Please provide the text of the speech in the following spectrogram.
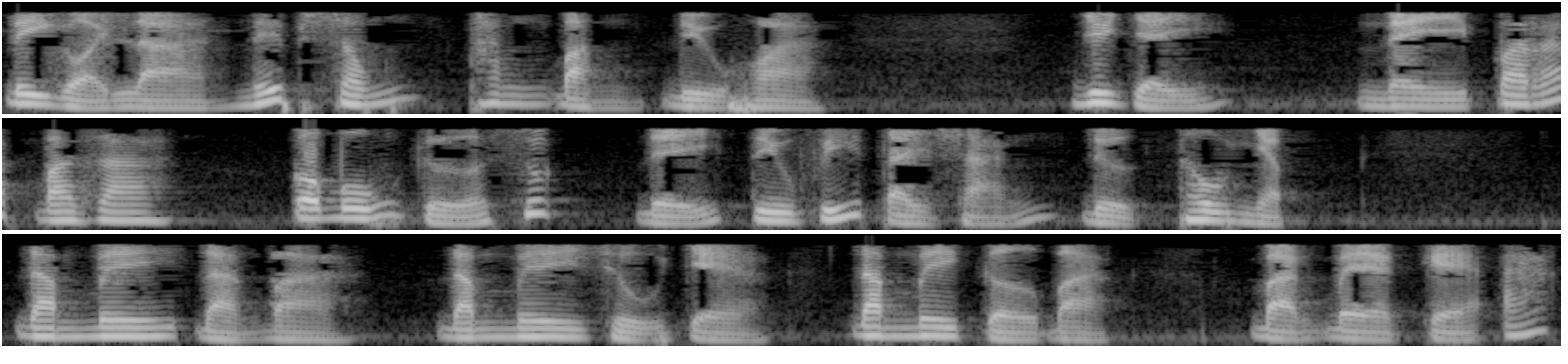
đây gọi là nếp sống thăng bằng điều hòa. Như vậy, này Parabhaja, có bốn cửa xuất để tiêu phí tài sản được thâu nhập. Đam mê đàn bà, đam mê rượu chè, đam mê cờ bạc, bạn bè kẻ ác,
